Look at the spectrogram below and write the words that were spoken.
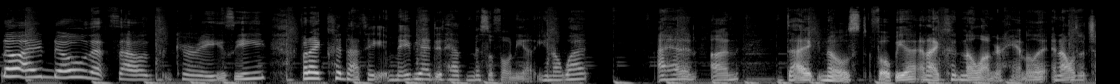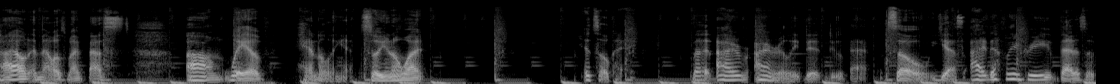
Now I know that sounds crazy, but I could not take it. Maybe I did have misophonia. You know what? I had an undiagnosed phobia and I could no longer handle it. And I was a child, and that was my best um, way of handling it. So, you know what? It's okay. But I, I really did do that. So, yes, I definitely agree. That is a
